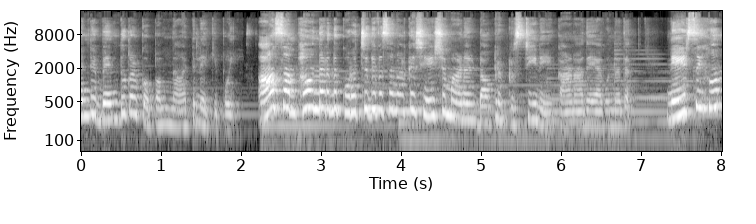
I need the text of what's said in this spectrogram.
തന്റെ ബന്ധുക്കൾക്കൊപ്പം നാട്ടിലേക്ക് പോയി. ആ സംഭവം നടന്ന കുറച്ചു ദിവസങ്ങൾക്ക് ശേഷമാണ് ഡോക്ടർ ക്രിസ്റ്റീനയെ കാണാതെയാകുന്നത്. നേഴ്സിംഗ് ഹോം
